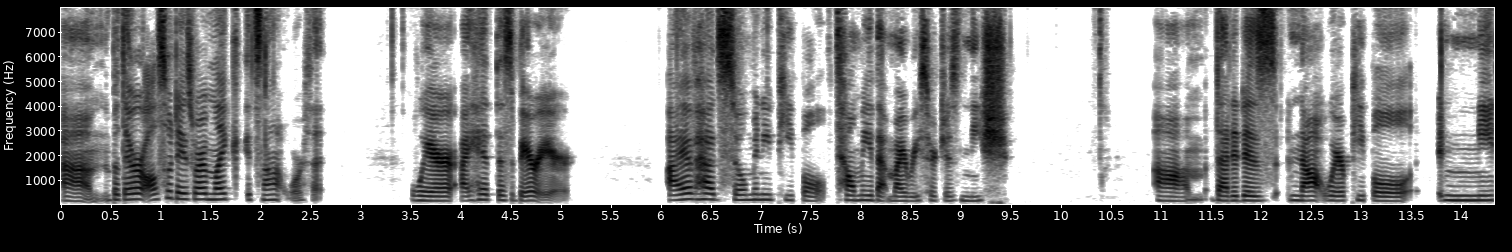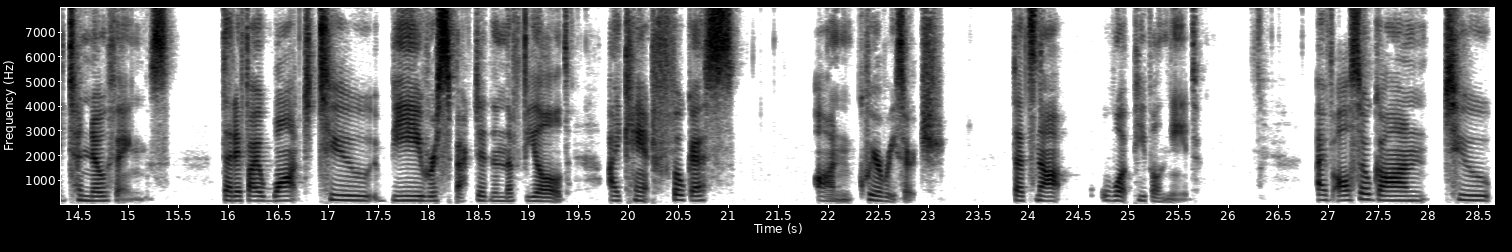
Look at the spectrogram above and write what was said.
Um, but there are also days where I'm like, it's not worth it. Where I hit this barrier. I have had so many people tell me that my research is niche. Um, that it is not where people need to know things. That if I want to be respected in the field, I can't focus on queer research. That's not what people need. I've also gone to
